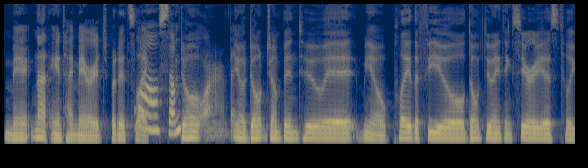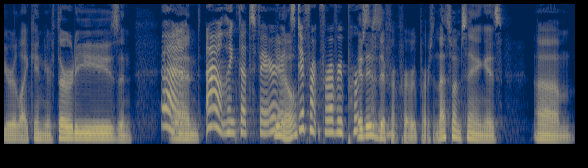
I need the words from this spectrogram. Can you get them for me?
mar- not anti-marriage, but it's like some don't are, but you know don't jump into it. You know, play the field. Don't do anything serious till you're like in your 30s, and and I don't think that's fair. you it's different for every person. it is different for every person. That's what I'm saying. Is um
